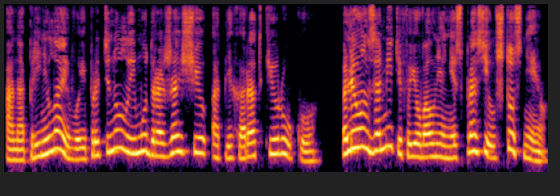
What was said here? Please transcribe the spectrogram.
Она приняла его и протянула ему дрожащую от лихорадки руку. Леон, заметив ее волнение, спросил, что с нею.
